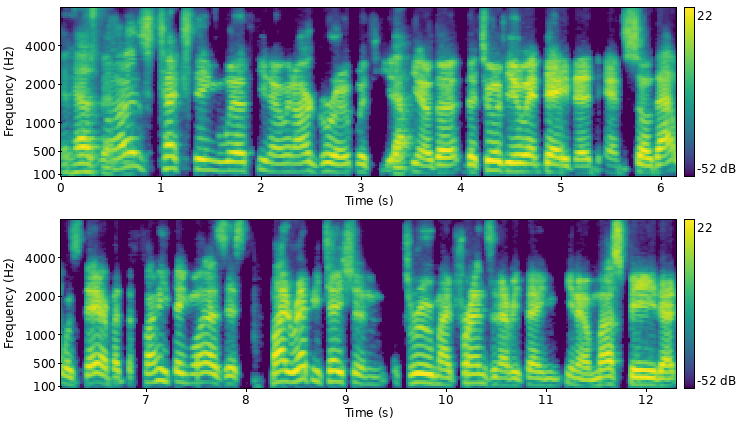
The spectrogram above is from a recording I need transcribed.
It has been. I was texting with you know in our group with Yeah. you know the the two of you and David, and so that was there. But the funny thing was is my reputation through my friends and everything, you know, must be that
